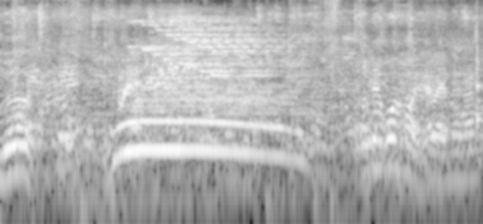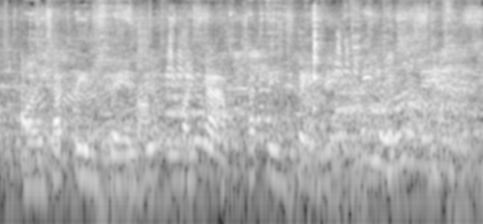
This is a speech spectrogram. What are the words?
เลิศเขาเรียกว่าหอยอะไรนะครับหอยชักตีนสเปนเหรอหอยกาบชักตีนสเปนไม่รู้เลย ว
